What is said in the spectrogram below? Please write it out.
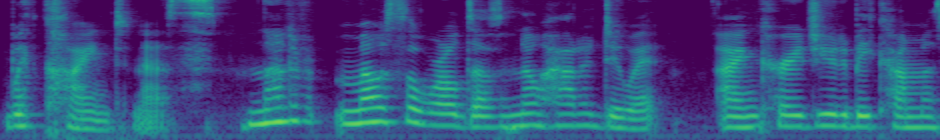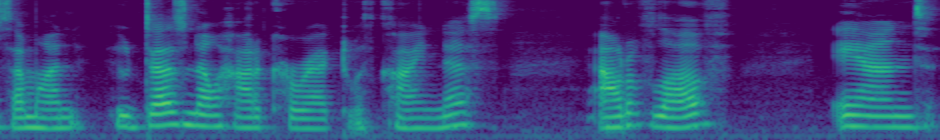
with kindness. Not of, most of the world doesn't know how to do it. I encourage you to become someone who does know how to correct with kindness, out of love, and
